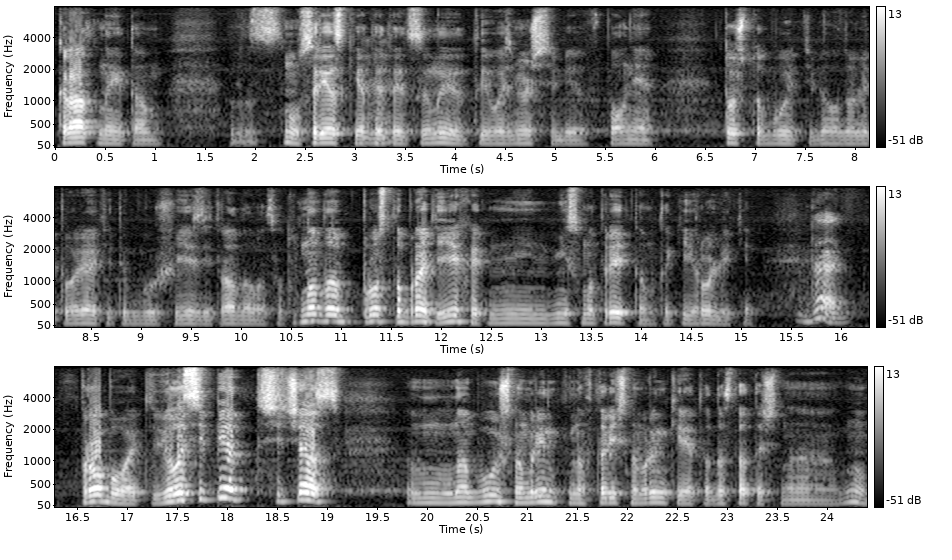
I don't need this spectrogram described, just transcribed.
кратные там ну, срезки от Мгм. этой цены ты возьмешь себе вполне то, что будет тебя удовлетворять, и ты будешь ездить, радоваться. Тут надо просто брать и ехать, не, не смотреть там такие ролики. Да, Пробовать. Велосипед сейчас на бушном рынке, на вторичном рынке это достаточно ну,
